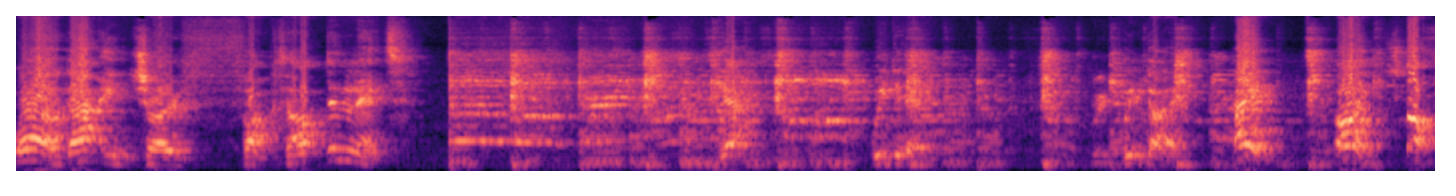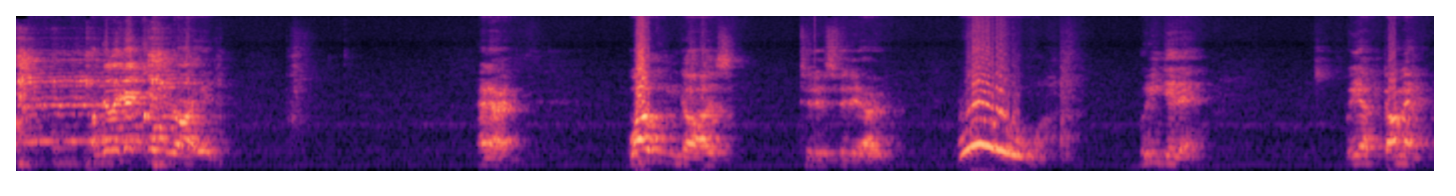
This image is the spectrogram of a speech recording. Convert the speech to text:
Well, that intro fucked up, didn't it? Yep, we did it. We've done it. Hey! Oi! Stop! I'm gonna get copyrighted. Anyway, welcome guys to this video. Woo! We did it. We have done it.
